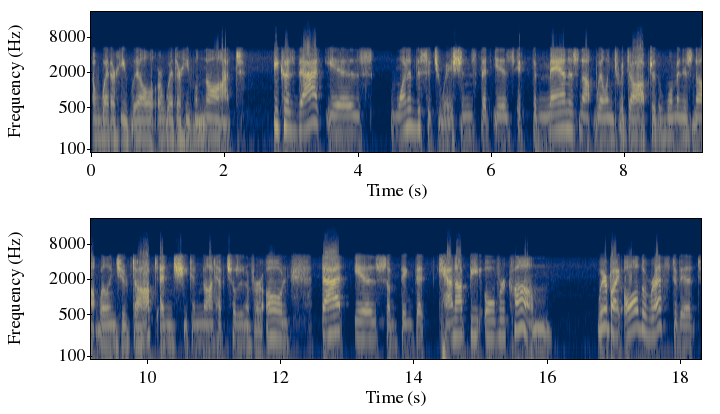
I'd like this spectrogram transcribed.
of whether he will or whether he will not. Because that is one of the situations that is if the man is not willing to adopt or the woman is not willing to adopt and she cannot have children of her own, that is something that cannot be overcome. Whereby all the rest of it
